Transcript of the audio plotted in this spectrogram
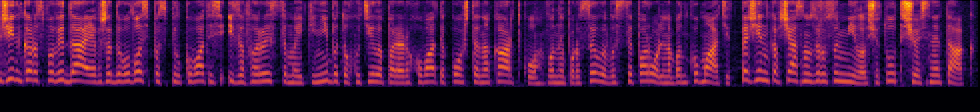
Жінка розповідає, вже довелось поспілкуватись із аферистами, які нібито хотіли перерахувати кошти на картку. Вони просили ввести пароль на банкоматі. Та жінка вчасно зрозуміла, що тут щось не так.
